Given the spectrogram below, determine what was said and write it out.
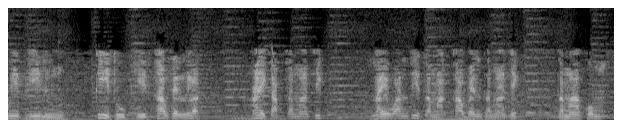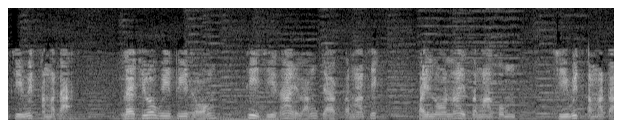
วีพีหนึ่งที่ถูกขีดเข้าเส้นเลือด ให้กับสมาชิก ในวันที่สมัครเข้าเป็นสมาชิกสมาคมชีวิตอมตะ และเชื้อวีพีสองที่ฉีดให้หลังจากสมาชิกไปนอนให้สมาคมชีวิตอมตะ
